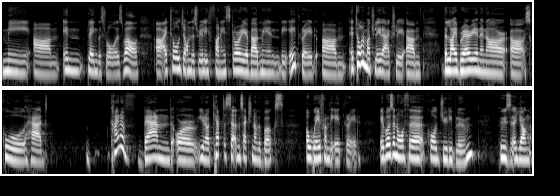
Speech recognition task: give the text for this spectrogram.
me um, in playing this role as well. Uh, I told John this really funny story about me in the eighth grade. Um, I told him much later actually. Um, the librarian in our uh, school had kind of banned or you know kept a certain section of the books away from the eighth grade. It was an author called Judy Blume, who's a young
